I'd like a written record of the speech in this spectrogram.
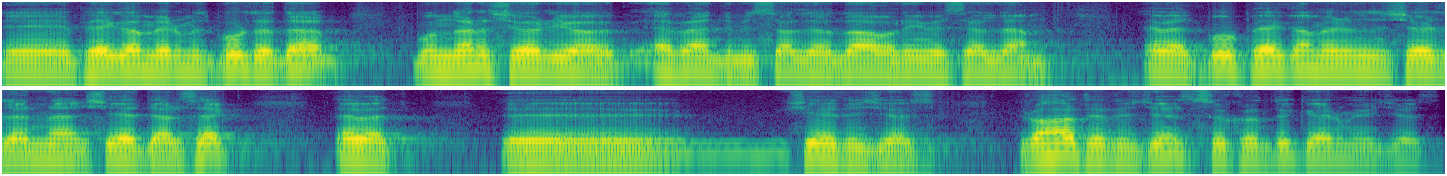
e, Peygamberimiz burada da bunları söylüyor Efendimiz sallallahu aleyhi ve sellem. Evet bu Peygamberimizin sözlerine şey edersek evet e, şey edeceğiz, rahat edeceğiz, sıkıntı gelmeyeceğiz.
